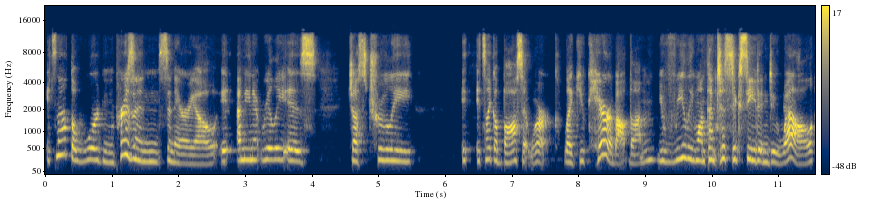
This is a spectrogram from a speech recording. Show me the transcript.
it's not the warden prison scenario. It, I mean, it really is just truly it, it's like a boss at work. Like you care about them, you really want them to succeed and do well,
